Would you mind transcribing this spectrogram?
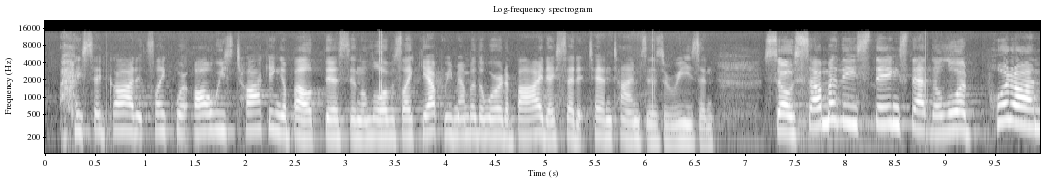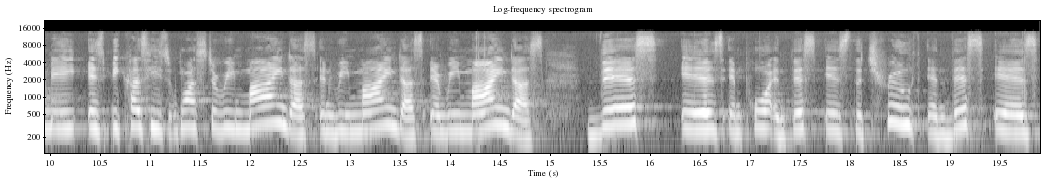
I said, God, it's like we're always talking about this. And the Lord was like, Yep, remember the word abide? I said it 10 times, there's a reason. So, some of these things that the Lord put on me is because He wants to remind us and remind us and remind us this is important. This is the truth, and this is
